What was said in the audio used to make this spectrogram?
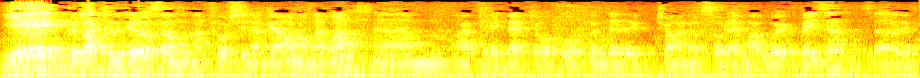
Yeah, good luck to the girls. I'm unfortunately not going on that one. Um, I have to head back to Auckland to try and sort out my work visa. So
